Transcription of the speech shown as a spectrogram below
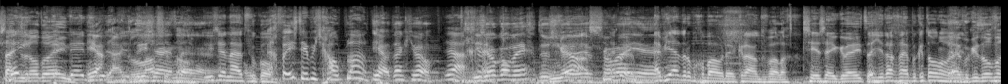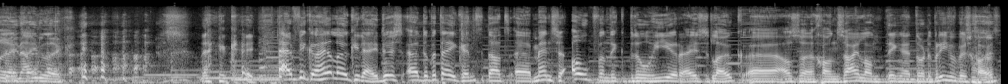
Zijn ze er al doorheen? nee, die- ja, ik die las zijn, het al. eh, die zijn uitverkocht. Echt je gouden plaat. Ja, dankjewel. Ja. Die is ook al weg, dus Ja, eh, voor super. mij... eh, Heb jij erop geboden, Kraan, toevallig? Zeer zeker weten. Dat je dacht, heb ik er toch nog een? heb ik er toch nog één, eindelijk. Nee, oké. Nee, dat vind ik een heel leuk idee. Dus eh, dat betekent dat eh, mensen ook, want ik bedoel, hier is het leuk eh, als gewoon Zeiland dingen door de brievenbus gooit.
